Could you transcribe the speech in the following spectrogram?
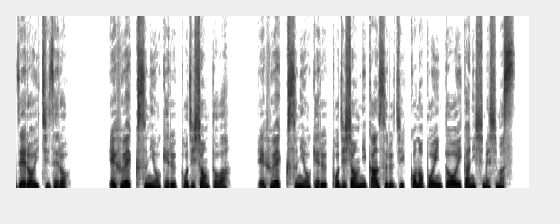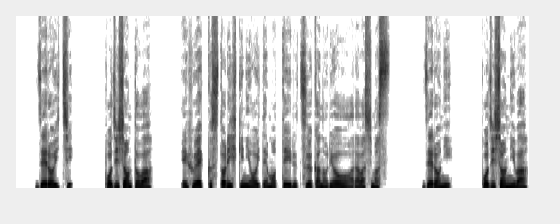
010FX におけるポジションとは FX におけるポジションに関する10個のポイントを以下に示します。01ポジションとは FX 取引において持っている通貨の量を表します。02ポジションには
